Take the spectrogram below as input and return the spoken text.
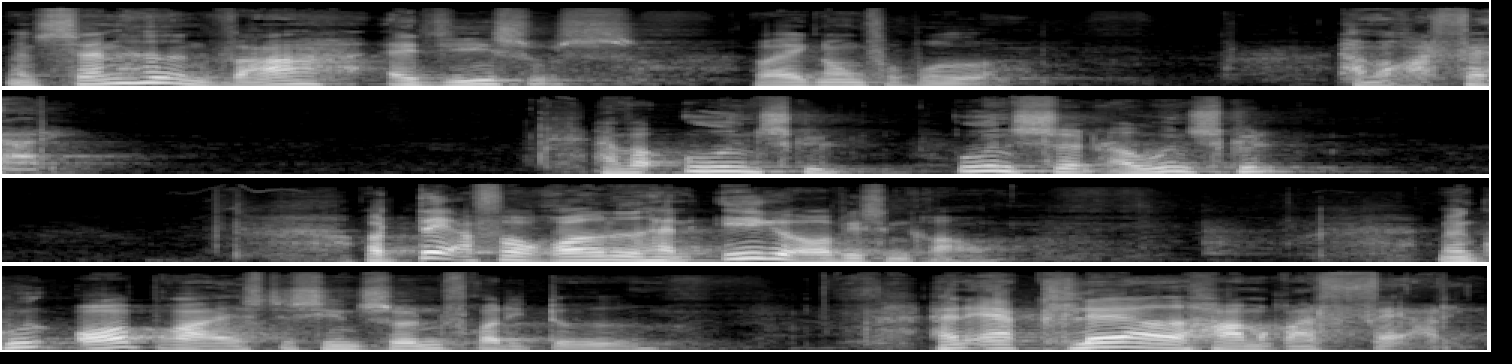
Men sandheden var, at Jesus var ikke nogen forbryder. Han var retfærdig. Han var uden skyld, uden synd og uden skyld. Og derfor rådnede han ikke op i sin grav. Men Gud oprejste sin søn fra de døde. Han erklærede ham retfærdig.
